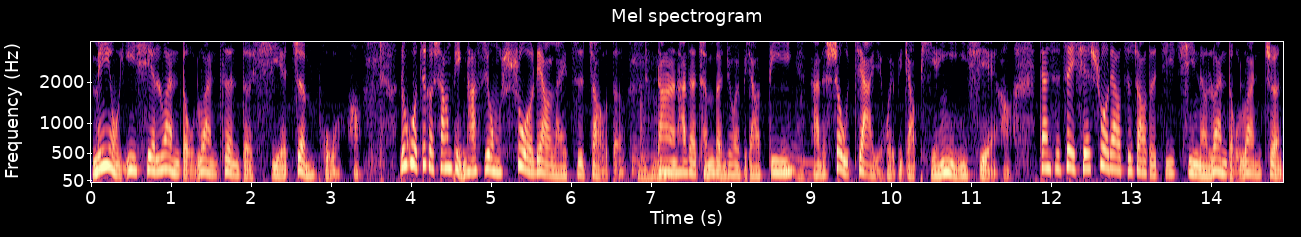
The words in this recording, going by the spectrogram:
没有一些乱抖乱震的斜震波。哈，如果这个商品它是用塑料来制造的，当然它的成本就会比较低，它的售价也会比较便宜一些。哈，但是这些塑料制造的机器呢，乱抖乱震，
